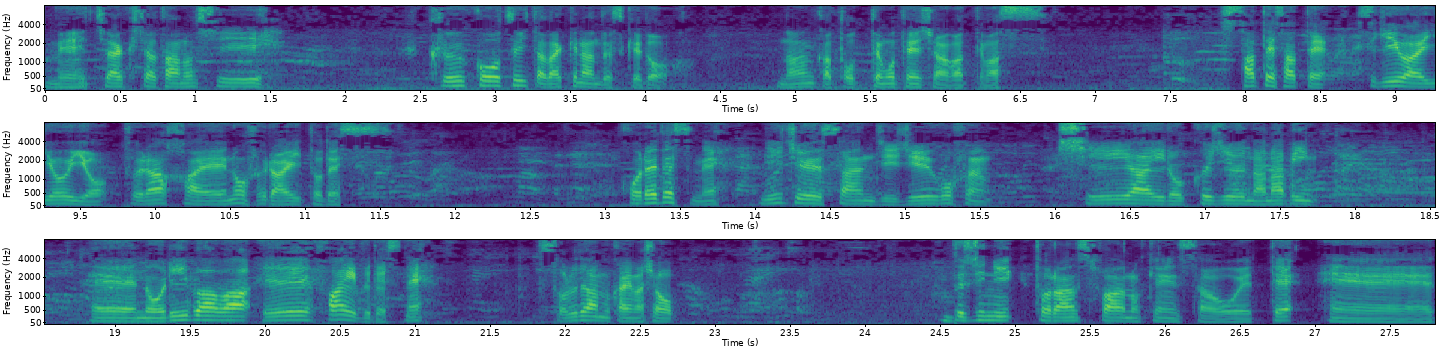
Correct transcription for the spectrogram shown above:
めちゃくちゃ楽しい。空港着いただけなんですけど、なんかとってもテンション上がってます。さてさて、次はいよいよプラハへのフライトです。これですね、23時15分、CI67 便。えー、乗り場は A5 ですね。それでは向かいましょう。無事にトランスファーの検査を終えて、え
